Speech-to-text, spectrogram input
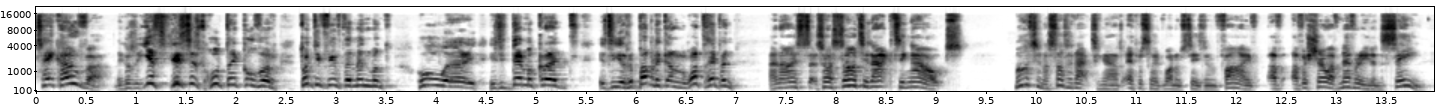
take over? They goes, yes, yes, yes, who'll take over? 25th Amendment. Who, uh, is he Democrat? Is he a Republican? What happened? And I, so I started acting out Martin, I started acting out episode one of season five of, of a show I've never even seen.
